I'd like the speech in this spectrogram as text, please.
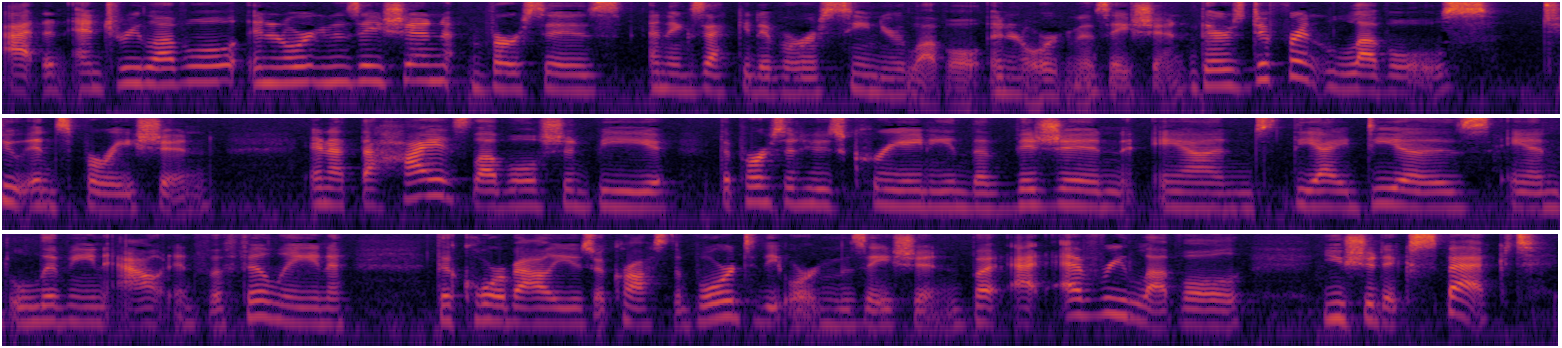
at an entry level in an organization versus an executive or a senior level in an organization. There's different levels to inspiration. And at the highest level should be the person who's creating the vision and the ideas and living out and fulfilling the core values across the board to the organization. But at every level, you should expect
